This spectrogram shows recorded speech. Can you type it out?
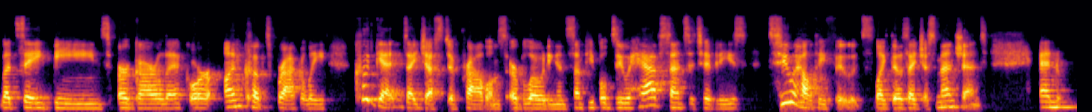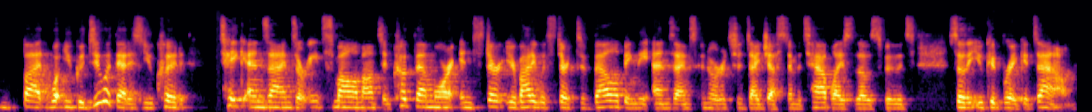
let's say beans or garlic or uncooked broccoli could get digestive problems or bloating and some people do have sensitivities to healthy foods like those i just mentioned. And but what you could do with that is you could take enzymes or eat small amounts and cook them more and start your body would start developing the enzymes in order to digest and metabolize those foods so that you could break it down.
